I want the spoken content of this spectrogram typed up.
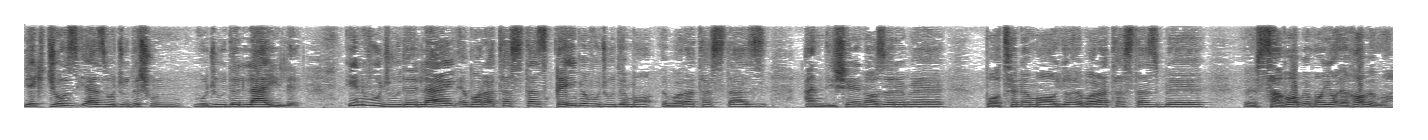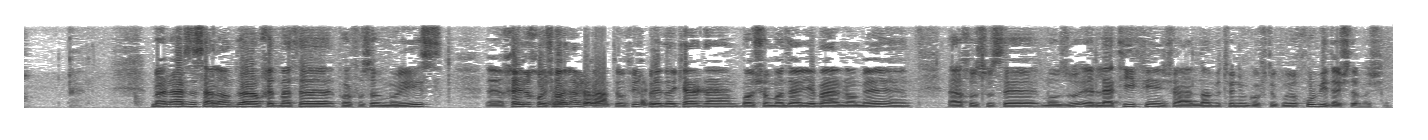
یک جزئی از وجودشون وجود لیله. این وجود لیل عبارت است از غیب وجود ما عبارت است از اندیشه ناظر به باطن ما یا عبارت است از به ثواب ما یا عقاب ما. من عرض سلام دارم خدمت پروفسور موریس. خیلی خوشحالم که توفیق پیدا کردم با شما در یه برنامه. در خصوص موضوع لطیفی انشاءالله بتونیم گفتگوی خوبی داشته باشیم.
